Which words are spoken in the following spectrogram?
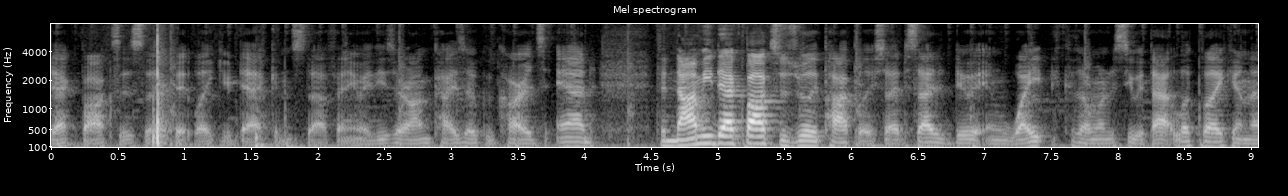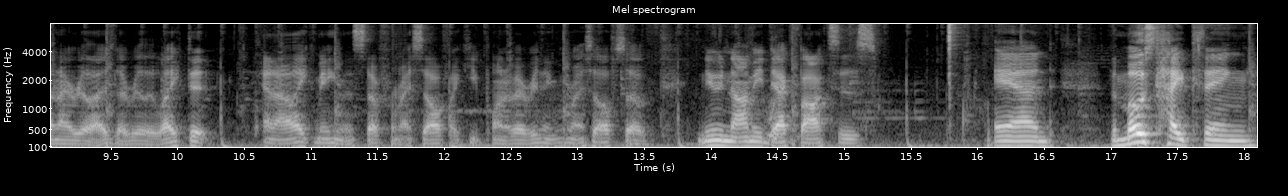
deck boxes that fit like your deck and stuff anyway these are on kaizoku kards and the nami deck box was really popular so i decided to do it in white because i wanted to see what that looked like and then i realized i really liked it and i like making this stuff for myself. I keep one of everything for myself so new nami deck boxes. And the most hype thing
